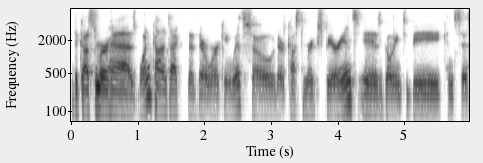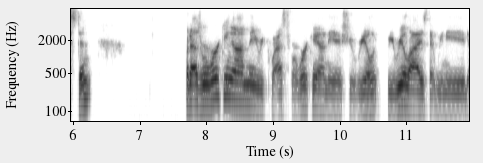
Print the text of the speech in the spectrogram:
The customer has one contact that they're working with, so their customer experience is going to be consistent. But as we're working on the request, we're working on the issue, real, we realize that we need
